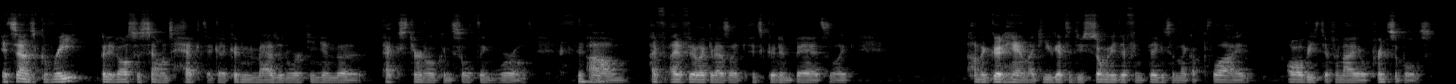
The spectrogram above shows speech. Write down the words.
it sounds great, but it also sounds hectic. I couldn't imagine working in the external consulting world. Um, I, I feel like it has like it's good and bad. So like on the good hand, like you get to do so many different things and like apply all these different IO principles.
